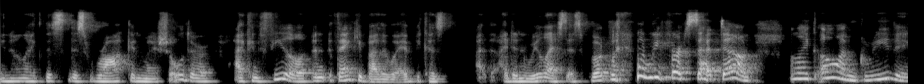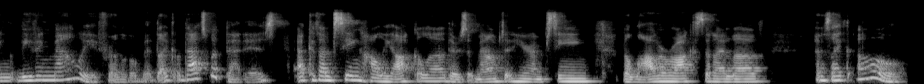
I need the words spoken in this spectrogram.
you know like this this rock in my shoulder i can feel and thank you by the way because I, I didn't realize this but when we first sat down i'm like oh i'm grieving leaving maui for a little bit like oh, that's what that is because uh, i'm seeing haleakala there's a mountain here i'm seeing the lava rocks that i love and it's like oh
